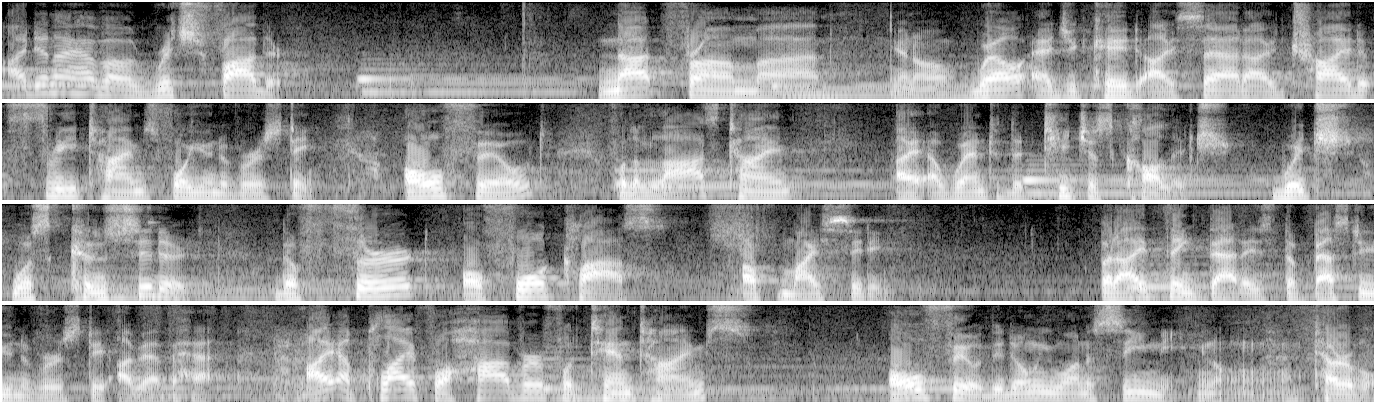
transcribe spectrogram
I did not have a rich father. Not from, uh, you know, well-educated. I said I tried three times for university. All failed. For the last time, I, I went to the teacher's college, which was considered the third or fourth class of my city. But I think that is the best university I've ever had. I applied for Harvard for 10 times. All failed. They don't even want to see me. You know, terrible.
